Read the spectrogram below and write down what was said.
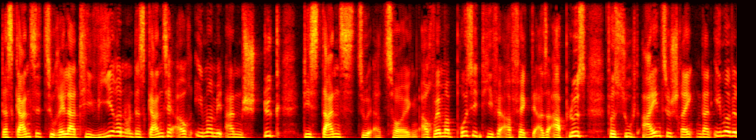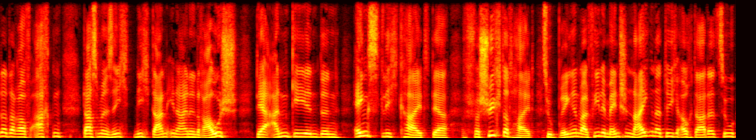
das Ganze zu relativieren und das Ganze auch immer mit einem Stück Distanz zu erzeugen. Auch wenn man positive Affekte, also A versucht einzuschränken, dann immer wieder darauf achten, dass man sich nicht dann in einen Rausch der angehenden Ängstlichkeit, der Verschüchtertheit zu bringen, weil viele Menschen neigen natürlich auch da dazu,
